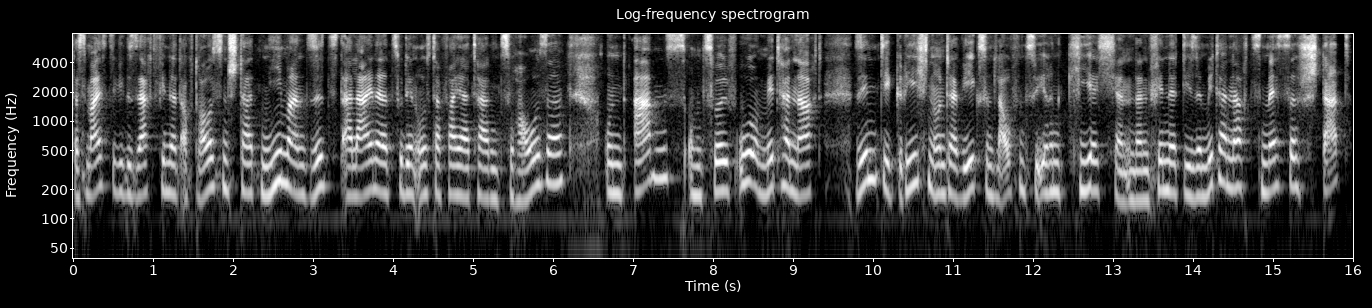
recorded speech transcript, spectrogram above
Das meiste, wie gesagt, findet auch draußen statt. Niemand sitzt alleine zu den Osterfeiertagen zu Hause. Und abends um 12 Uhr, um Mitternacht, sind die Griechen unterwegs und laufen zu ihren Kirchen. Dann findet diese Mitternachtsmesse statt.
